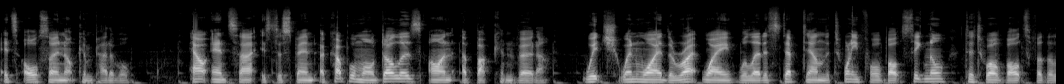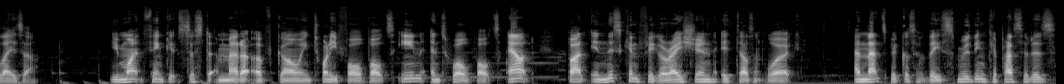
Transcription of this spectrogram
it's also not compatible. Our answer is to spend a couple more dollars on a buck converter which when wired the right way will let us step down the 24 volt signal to 12 volts for the laser. You might think it's just a matter of going 24 volts in and 12 volts out, but in this configuration it doesn't work. And that's because of these smoothing capacitors.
